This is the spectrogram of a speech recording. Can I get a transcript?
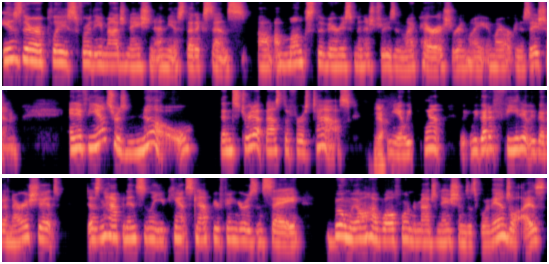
Is there a place for the imagination and the aesthetic sense um, amongst the various ministries in my parish or in my in my organization? And if the answer is no then straight up that's the first task. Yeah. You know we can't we, we got to feed it we've got to nourish it. Doesn't happen instantly. You can't snap your fingers and say boom we all have well-formed imaginations. Let's go evangelize.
